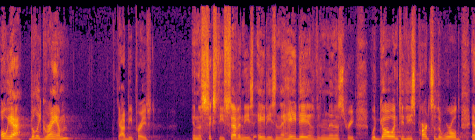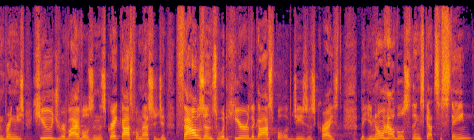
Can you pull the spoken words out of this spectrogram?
Oh, yeah, Billy Graham, God be praised, in the 60s, 70s, 80s, in the heyday of his ministry, would go into these parts of the world and bring these huge revivals and this great gospel message, and thousands would hear the gospel of Jesus Christ. But you know how those things got sustained?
